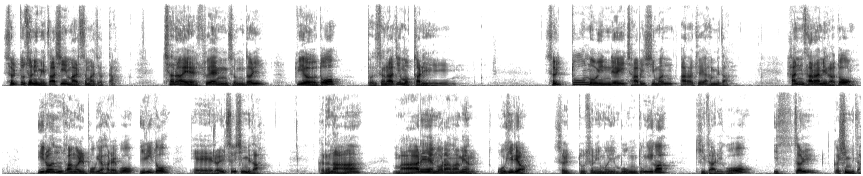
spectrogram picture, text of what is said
설두스님이 다시 말씀하셨다. 천하의 수행성들 뛰어도 벗어나지 못하리. 설두 노인네의 자비심은 알아줘야 합니다. 한 사람이라도 이런 상을 보게 하려고 이리도 애를 쓰십니다. 그러나 말에 놀아나면 오히려 설두 스님의 몽둥이가 기다리고 있을 것입니다.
